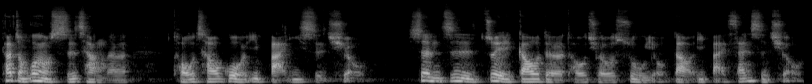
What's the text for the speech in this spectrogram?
他总共有十场呢，投超过一百一十球，甚至最高的投球数有到一百三十球。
